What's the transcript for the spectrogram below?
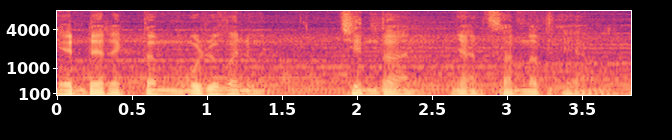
എന്റെ രക്തം മുഴുവനും ചിന്താൻ ഞാൻ സന്നദ്ധയാണ്.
